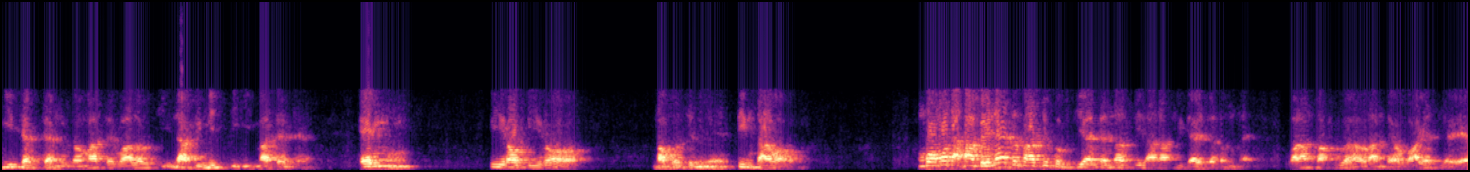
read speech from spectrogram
ngidak dan utama walau jinat bimit di madan em piro piro nopo jenis tinta wau mau tak tambahnya tetap cukup dia dan nasi lana tidak itu temen walang tak dua orang teh ayat ya ya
